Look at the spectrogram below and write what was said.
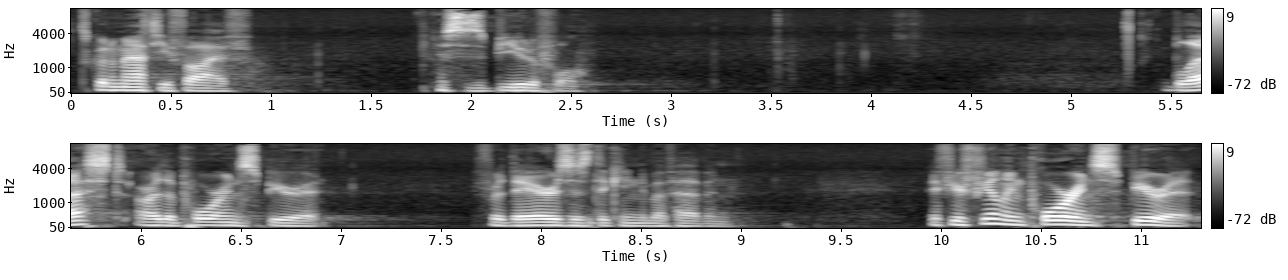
Let's go to Matthew 5. This is beautiful. Blessed are the poor in spirit, for theirs is the kingdom of heaven. If you're feeling poor in spirit,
